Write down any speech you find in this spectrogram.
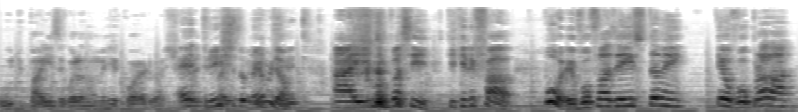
Ou de país, agora eu não me recordo. Acho que É triste do mesmo Então, jeito. Aí, tipo assim, o que, que ele fala? Pô, eu vou fazer isso também. Eu vou pra lá.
